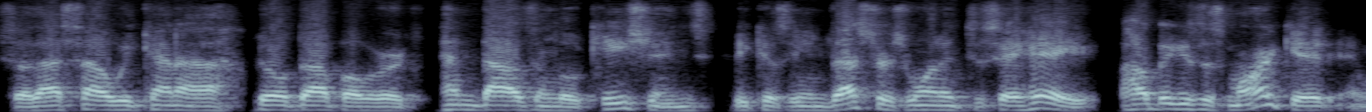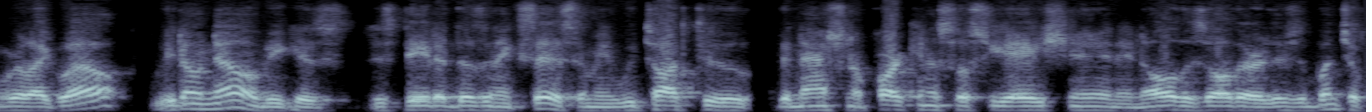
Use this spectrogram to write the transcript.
So that's how we kind of built up over 10,000 locations because the investors wanted to say, Hey, how big is this market? And we're like, well, we don't know because this data doesn't exist. I mean, we talked to the National Parking Association and all this other, there's a bunch of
